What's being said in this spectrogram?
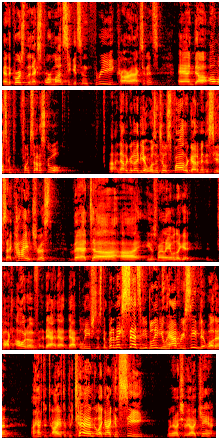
And the course of the next four months, he gets in three car accidents and uh, almost flunks out of school. Uh, not a good idea. It wasn't until his father got him in to see a psychiatrist that uh, uh he was finally able to get talked out of that, that, that belief system. But it makes sense. If you believe you have received it, well, then I have to, I have to pretend like I can see when actually I can't.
